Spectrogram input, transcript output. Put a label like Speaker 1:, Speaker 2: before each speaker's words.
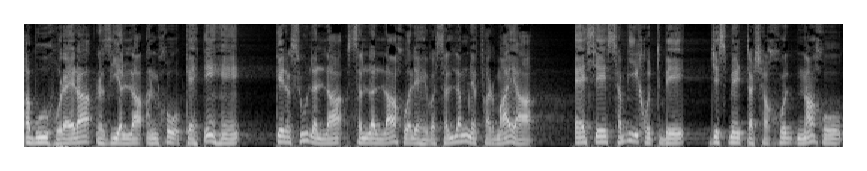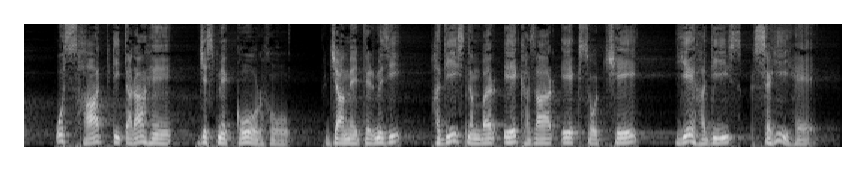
Speaker 1: ابو حریرا رضی اللہ عنہ کہتے ہیں کہ رسول اللہ صلی اللہ علیہ وسلم نے فرمایا، ایسے سبھی خطبے جس میں تشخد نہ ہو، اس ہاتھ کی طرح ہیں جس میں کوڑ ہو۔ جامع ترمزی حدیث نمبر ایک ہزار ایک سو چھ، یہ حدیث صحیح ہے۔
